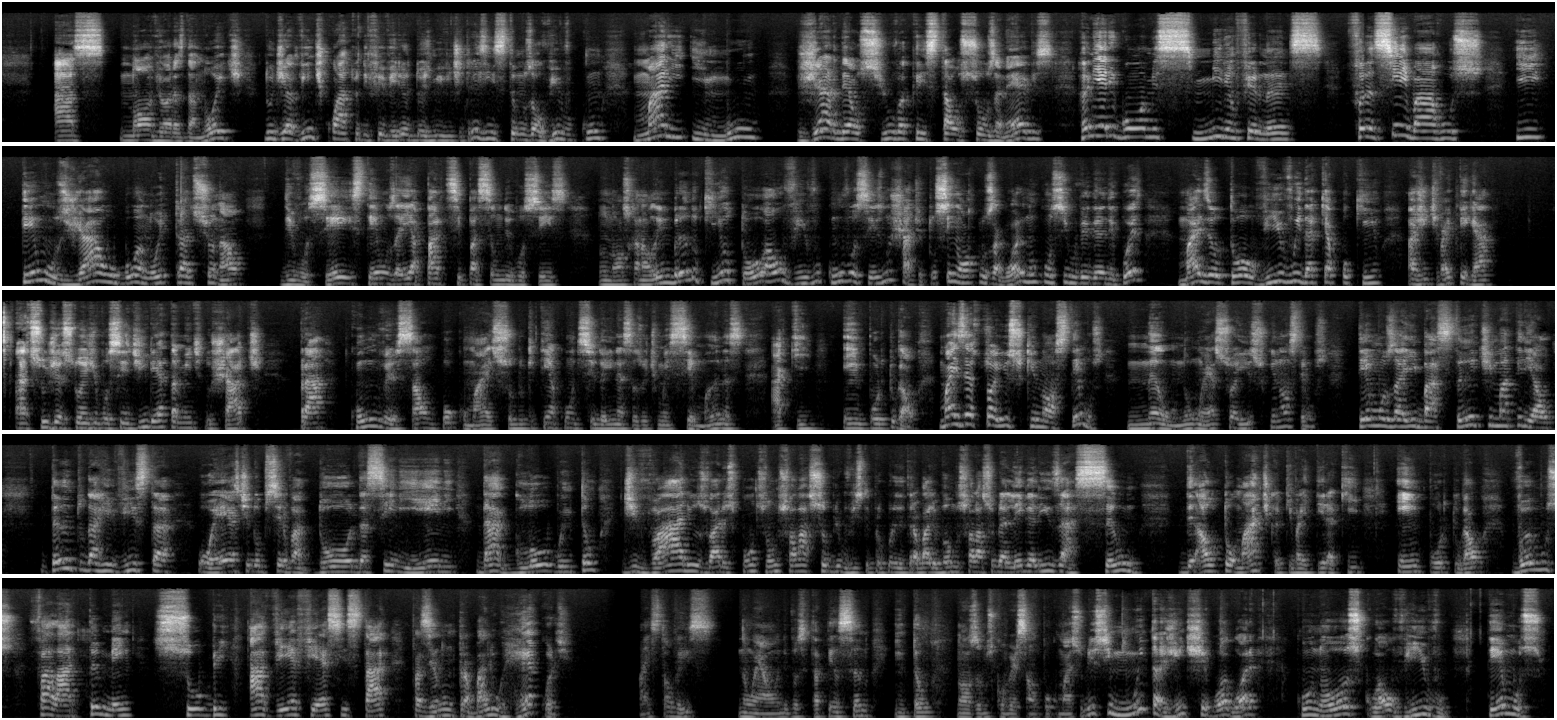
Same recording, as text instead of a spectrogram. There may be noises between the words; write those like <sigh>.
às 9 horas da noite, do dia 24 de fevereiro de 2023, e estamos ao vivo com Mari Imu Jardel Silva, Cristal Souza Neves, Ranieri Gomes, Miriam Fernandes, Francine Barros e temos já o boa noite tradicional de vocês, temos aí a participação de vocês no nosso canal. Lembrando que eu tô ao vivo com vocês no chat. Eu tô sem óculos agora, não consigo ver grande coisa, mas eu tô ao vivo e daqui a pouquinho a gente vai pegar as sugestões de vocês diretamente do chat para conversar um pouco mais sobre o que tem acontecido aí nessas últimas semanas aqui em Portugal. Mas é só isso que nós temos? Não, não é só isso que nós temos. Temos aí bastante material, tanto da revista Oeste, do Observador, da CNN, da Globo, então de vários, vários pontos. Vamos falar sobre o visto de procura de trabalho, vamos falar sobre a legalização automática que vai ter aqui em Portugal. Vamos falar também sobre a VFS estar fazendo um trabalho recorde, mas talvez não é aonde você está pensando. Então nós vamos conversar um pouco mais sobre isso. E muita gente chegou agora conosco ao vivo. Temos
